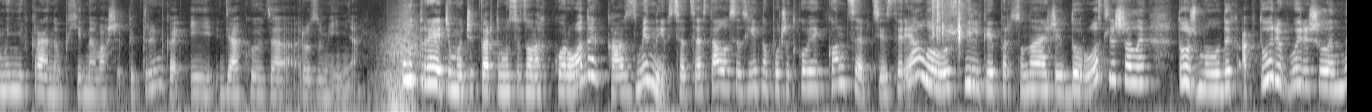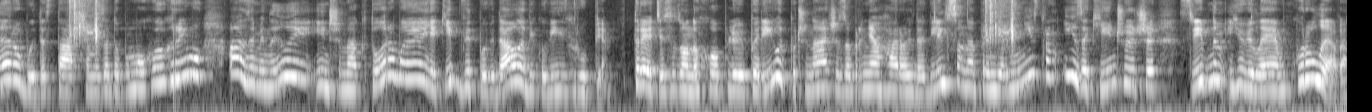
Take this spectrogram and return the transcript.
Мені вкрай необхідна ваша підтримка і дякую за розуміння. У третьому і четвертому сезонах корони каз змінився. Це сталося згідно початкової концепції серіалу, оскільки персонажі дорослішали, тож молодих акторів вирішили не робити старшими за допомогою гриму, а замінили іншими акторами, які б відповідали віковій групі. Третій сезон охоплює період, починаючи з обрання Гарольда Вільсона прем'єр-міністром і закінчуючи срібним ювілеєм королеви.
